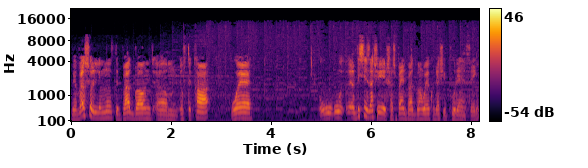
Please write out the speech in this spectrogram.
we have actually removed the background um, of the car where this is actually a transparent background where you could actually put anything.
